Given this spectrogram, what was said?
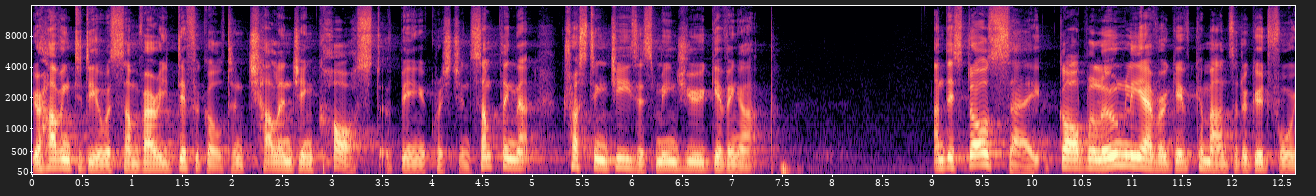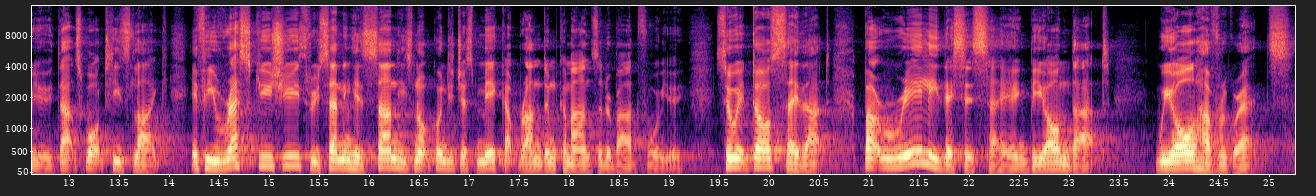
you're having to deal with some very difficult and challenging cost of being a Christian, something that trusting Jesus means you giving up. And this does say God will only ever give commands that are good for you. That's what He's like. If He rescues you through sending His Son, He's not going to just make up random commands that are bad for you. So it does say that. But really, this is saying beyond that, we all have regrets.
